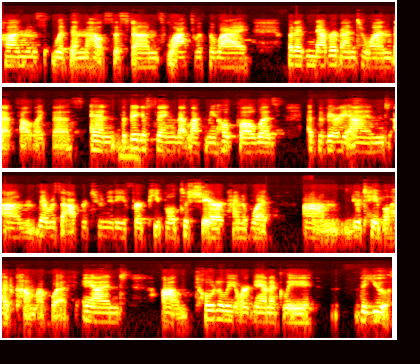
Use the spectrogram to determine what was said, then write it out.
tons within the health systems, lots with the Y, but I've never been to one that felt like this. And the biggest thing that left me hopeful was at the very end, um, there was the opportunity for people to share kind of what um, your table had come up with. And um, totally organically, the youth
